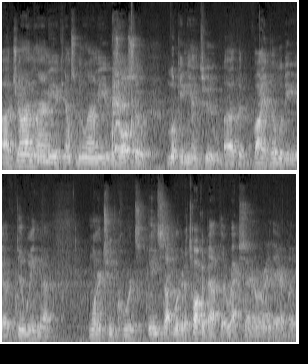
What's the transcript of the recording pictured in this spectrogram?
Uh, John Lammy, Councilman Lammy, was also looking into, uh, the viability of doing, uh, one or two courts inside, we're gonna talk about the rec center over there, but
